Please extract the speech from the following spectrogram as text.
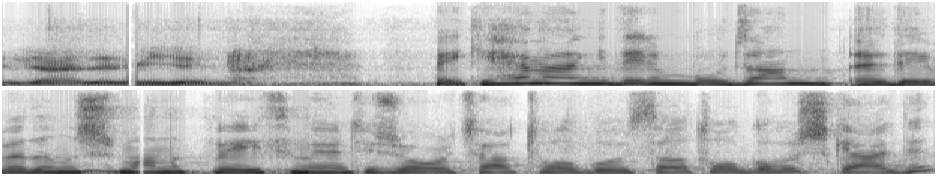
Rica ederim. İyi yayınlar. Peki hemen gidelim buradan e, Deriva Danışmanlık ve Eğitim Yönetici Ortağı Tolga Uysal. Tolga hoş geldin.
